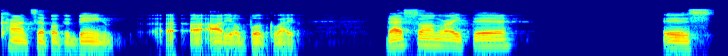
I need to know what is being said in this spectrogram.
concept of it being a audiobook. Like that song right there is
